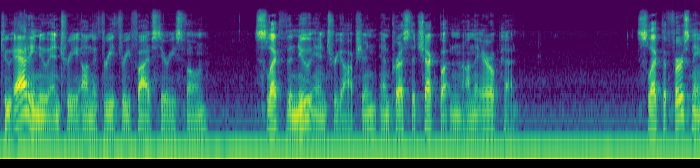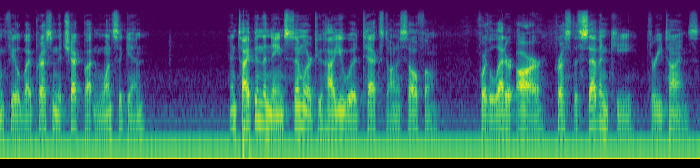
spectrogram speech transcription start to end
To add a new entry on the 335 series phone, select the New Entry option and press the check button on the arrow pad. Select the first name field by pressing the check button once again and type in the name similar to how you would text on a cell phone. For the letter R, press the 7 key three times.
